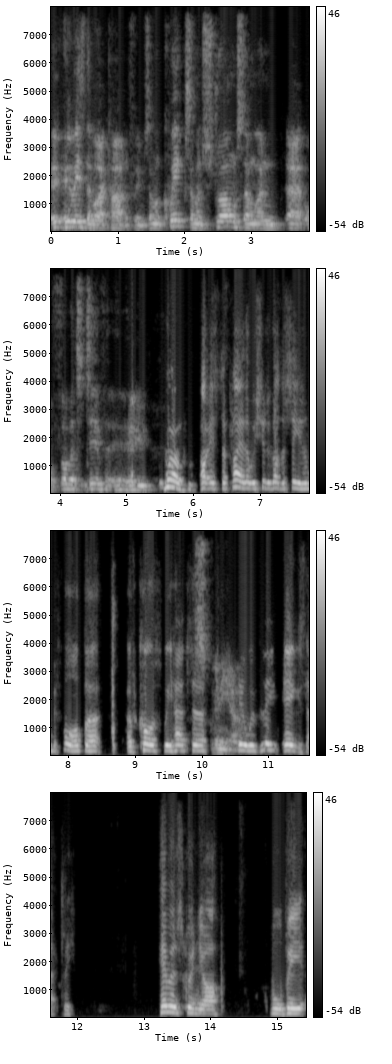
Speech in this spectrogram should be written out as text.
Who, who is the right partner for him? Someone quick, someone strong, someone uh, authoritative. Who? Well, uh, it's the player that we should have got the season before, but of course we had to Skriniar. deal with Lee. Exactly. Him and Skriniar will be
